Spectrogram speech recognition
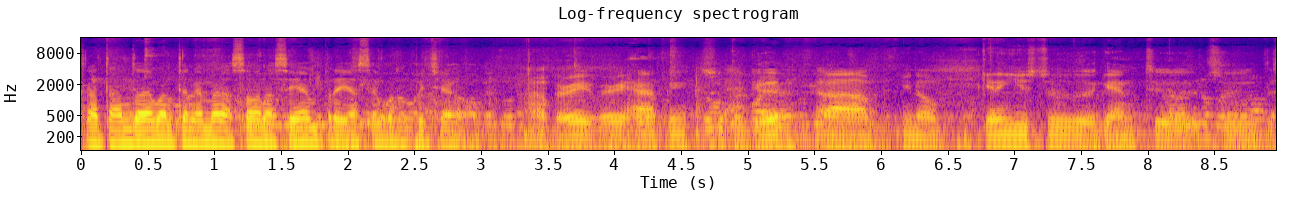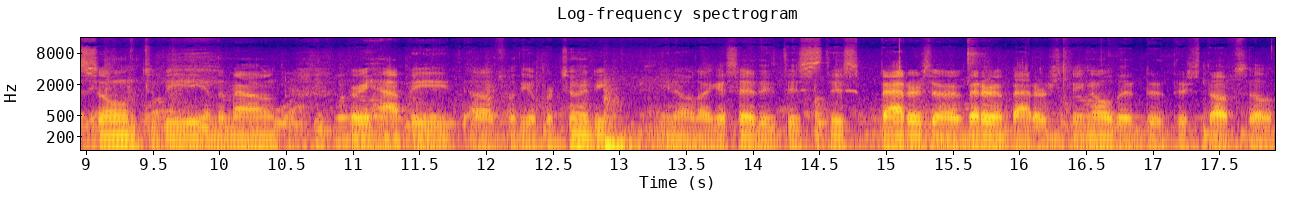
tratando de mantenerme en la zona siempre y hacer buenos picheos. Oh, very, very happy, super good. Um, you know, getting used to again to, to the zone, to be in the mound. Very happy uh, for the opportunity. You know, like I said, this this batters are veteran batters. They know their, their, their stuff, so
